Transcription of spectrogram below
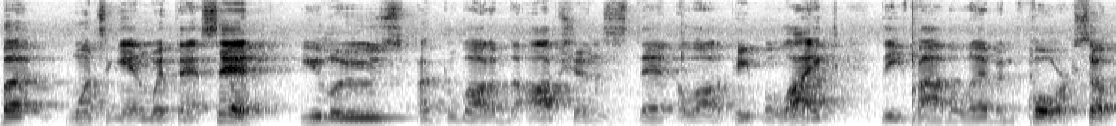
But once again, with that said, you lose a lot of the options that a lot of people liked the 511 for. So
